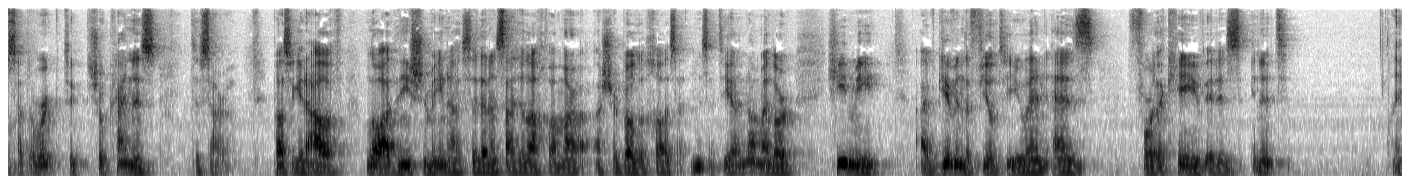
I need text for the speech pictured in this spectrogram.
set to work to show kindness to Sarah. Pasuk Aleph, Lo adni shemeina sedena lach v'amar asher bo No, my Lord, heed me. I've given the field to you, and as for the cave, it is in it. I've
